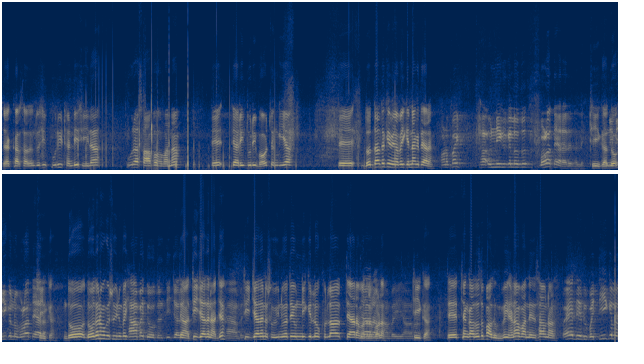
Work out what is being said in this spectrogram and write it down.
ਚੈੱਕ ਕਰ ਸਕਦੇ ਹੋ ਤੁਸੀਂ ਪੂਰੀ ਠੰਡੀ ਸੀਲ ਆ। ਪੂਰਾ ਸਾਫ਼ ਹਵਾਨਾ। ਤੇ ਤਿਆਰੀ ਤੂਰੀ ਬਹੁਤ ਚੰਗੀ ਆ। ਤੇ ਦੁੱਧ ਦੱਧ ਕਿਵੇਂ ਆ ਬਈ? ਕਿੰਨਾ ਕੁ ਤਿਆਰ ਆ? ਹੁਣ ਬਾਈ 19 ਕਿਲੋ ਦੁੱਧ ਬੋਲਾ ਤਿਆਰ ਆ ਇਹਦੇ ਥੱਲੇ। ਠੀਕ ਆ ਦੋ 20 ਕਿਲੋ ਬੋਲਾ ਤਿਆਰ ਠੀਕ ਆ। ਦੋ ਦੋ ਦਿਨ ਹੋ ਗਏ ਸੂਈ ਨੂੰ ਬਈ? ਹਾਂ ਬਾਈ ਦੋ ਦਿਨ ਤੀਜਾ ਤੇ ਹਾਂ ਤੀਜਾ ਦਿਨ ਅੱਜ। ਤੀਜਾ ਦਿਨ ਸੂਈ ਨੂੰ ਤੇ 19 ਕਿਲੋ ਖੁੱਲਾ ਤਿਆਰ ਆ ਮਤਲਬ ਬੋਲਾ। ਠੀਕ ਆ। ਤੇ ਚੰਗਾ ਦੁੱਧ ਪਾ ਦੂਗੀ ਬਈ ਹਨਾ? ਹਵਾਨੇ ਦੇ ਹਿਸਾਬ ਨਾਲ। ਇਹ ਦੇ ਦੂ ਬਾਈ 30 ਕਿਲੋ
